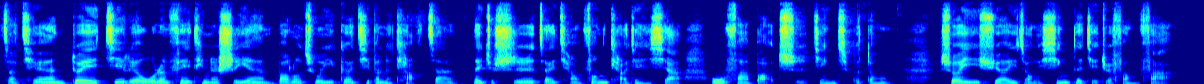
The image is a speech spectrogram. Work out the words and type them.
早前对激流无人飞艇的实验暴露出一个基本的挑战，那就是在强风条件下无法保持静止不动，所以需要一种新的解决方法。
